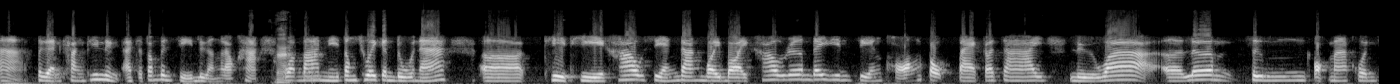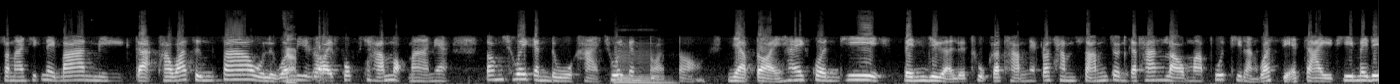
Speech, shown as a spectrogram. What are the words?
อ่าเตือนครั้งที่หนึ่งอาจจะต้องเป็นสีเหลืองแล้วค่ะฮะว่าบ้านนี้ต้องช่วยกันดูนะ เอ่อ ทีทีๆเข้าเสียงดังบ่อยๆ เข้าเริ่มได้ยินเสียงของตกแตกกระจาย หรือว่าเอ่อเริ่มซึมออกมาคนสมาชิกในบ้านมีกะภาวะซึมเศร้า หรือว่าครับมีรอยฟกช้ำออกมาเนี่ย ต้องช่วยกันดูค่ะ ช่วยกันอืมสอดส่อง อย่าปล่อยให้คนที่เป็นเหยื่อหรือถูกกระทำเนี่ยกระทำซ้ำจนกระทั่งเรามาพูดทีหลังว่าเสียใจที่ไม่ได้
